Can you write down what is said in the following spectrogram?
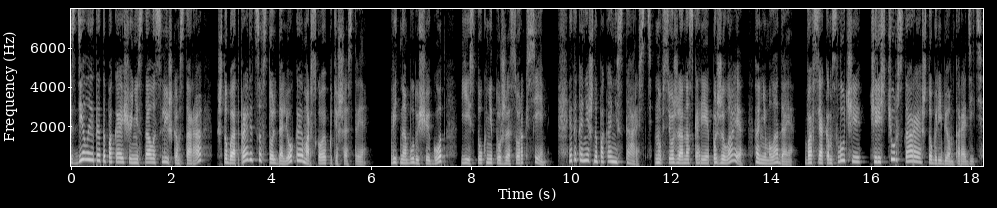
сделает это, пока еще не стала слишком стара, чтобы отправиться в столь далекое морское путешествие. Ведь на будущий год ей стукнет уже 47. Это, конечно, пока не старость, но все же она скорее пожилая, а не молодая. Во всяком случае, чересчур старая, чтобы ребенка родить.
